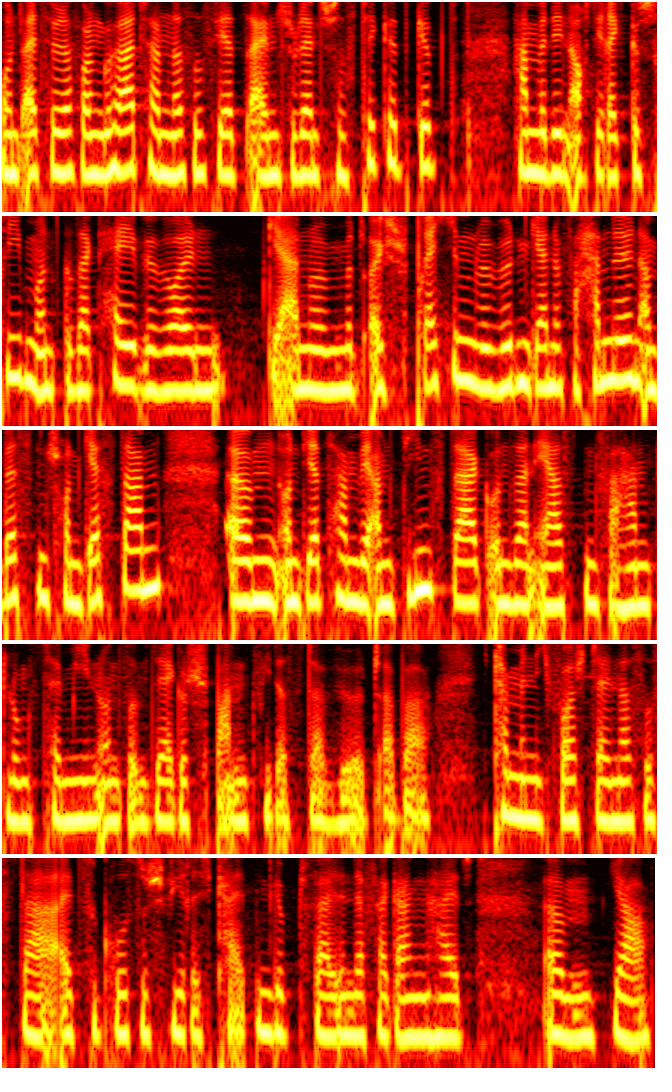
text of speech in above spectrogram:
und als wir davon gehört haben, dass es jetzt ein studentisches Ticket gibt, haben wir den auch direkt geschrieben und gesagt, hey, wir wollen gerne mit euch sprechen, wir würden gerne verhandeln, am besten schon gestern. Ähm, und jetzt haben wir am Dienstag unseren ersten Verhandlungstermin und sind sehr gespannt, wie das da wird. Aber ich kann mir nicht vorstellen, dass es da allzu große Schwierigkeiten gibt, weil in der Vergangenheit, ähm, ja,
